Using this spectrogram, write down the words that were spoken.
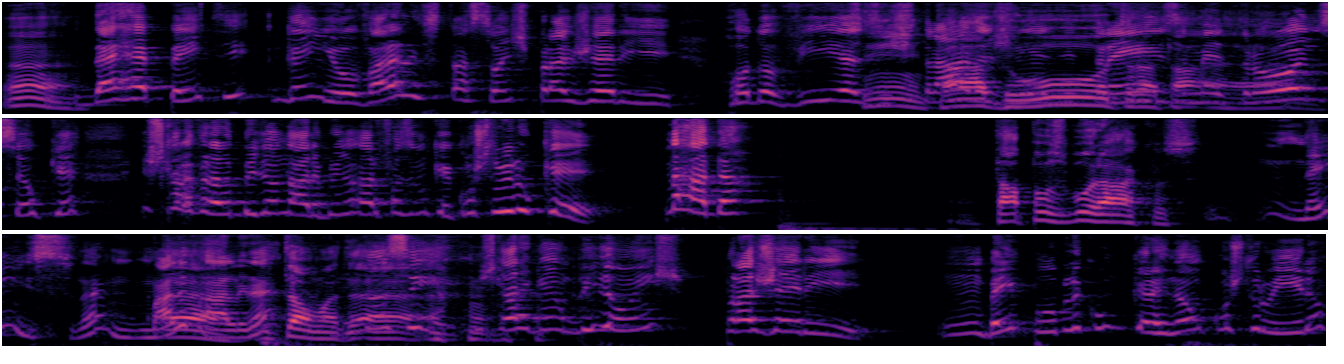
ah. de repente ganhou várias licitações para gerir rodovias, Sim, estradas, tá de trens, tá, metrô, é. não sei o quê. E os caras viraram bilionário. Bilionário fazendo o quê? Construíram o quê? Nada. Tapa os buracos. Nem isso, né? Male, é, vale, né? Então, então é. assim, os caras ganham bilhões para gerir um bem público que eles não construíram,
